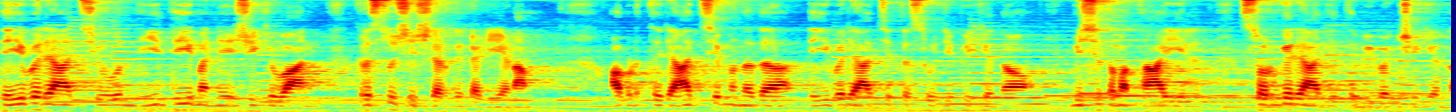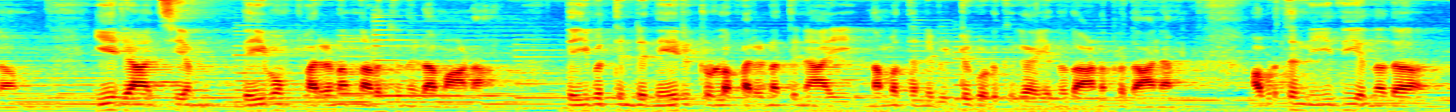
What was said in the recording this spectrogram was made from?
ദൈവരാജ്യവും നീതിയും അന്വേഷിക്കുവാൻ ക്രിസ്തു ശിഷ്യർക്ക് കഴിയണം. അവിടുത്തെ രാജ്യമെന്നത് ദൈവരാജ്യത്തെ സൂചിപ്പിക്കുന്നു. വിശുദ്ധമത്തായിൽ സ്വർഗരാജ്യത്തെ വിവക്ഷിക്കുന്നു. ഈ രാജ്യം ദൈവം ഭരണം നടത്തുന്നിടമാണ് ദൈവത്തിന്റെ നേരിട്ടുള്ള ഭരണത്തിനായി നമ്മെ തന്നെ വിട്ടുകൊടുക്കുക എന്നതാണ് പ്രധാനം. അവിടുത്തെ നീതി എന്നത്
